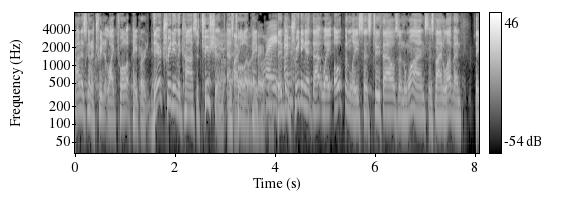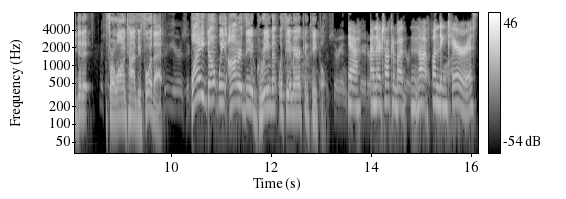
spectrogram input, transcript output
Ron is going to treat it like toilet paper. They're treating the Constitution as toilet toilet paper. paper. Right, They've been and- treating it that way openly since 2001, since 9/11. They did it for a long time before that. Why don't we honor the agreement with the American people? Yeah, and they're talking about not funding terrorists.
